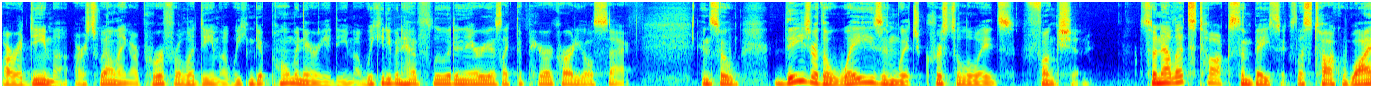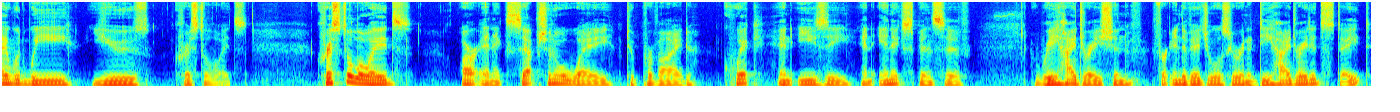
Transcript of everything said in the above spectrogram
our edema, our swelling, our peripheral edema. We can get pulmonary edema. We can even have fluid in areas like the pericardial sac. And so these are the ways in which crystalloids function. So now let's talk some basics. Let's talk why would we use crystalloids. Crystalloids are an exceptional way to provide quick and easy and inexpensive rehydration for individuals who are in a dehydrated state.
